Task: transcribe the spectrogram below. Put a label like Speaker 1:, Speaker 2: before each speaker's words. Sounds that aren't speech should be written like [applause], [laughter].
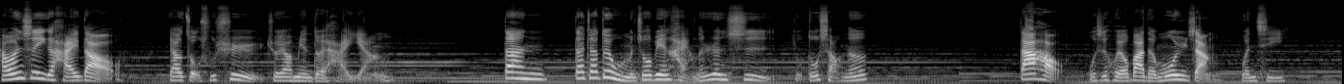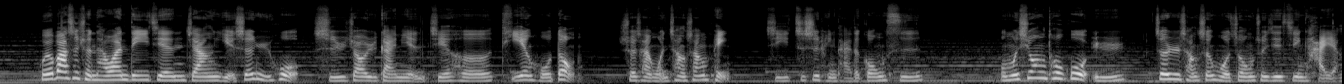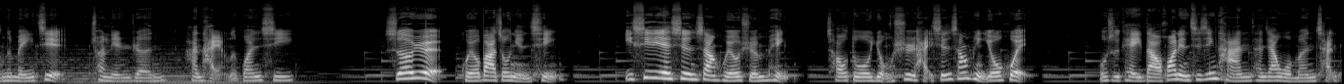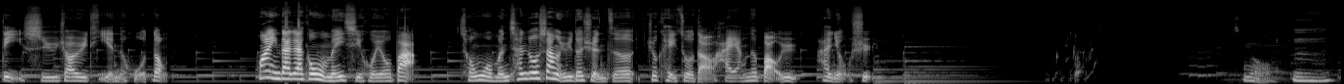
Speaker 1: 台湾是一个海岛，要走出去就要面对海洋。但大家对我们周边海洋的认识有多少呢？大家好，我是回游爸的摸鱼长文琪。回游爸是全台湾第一间将野生渔获、食鱼教育概念结合体验活动、水产文创商品及知识平台的公司。我们希望透过鱼这日常生活中最接近海洋的媒介，串联人和海洋的关系。十二月回游吧周年庆，一系列线上回游选品，超多永续海鲜商品优惠，或是可以到花莲七星潭参加我们产地食鱼教育体验的活动。欢迎大家跟我们一起回游吧，从我们餐桌上鱼的选择，就可以做到海洋的保育和永续。
Speaker 2: 真的哦，
Speaker 3: 嗯。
